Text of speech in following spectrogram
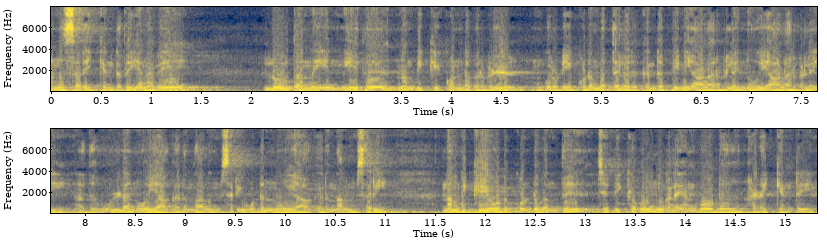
அனுசரிக்கின்றது. எனவே லூர்து அன்னையின் மீது நம்பிக்கை கொண்டவர்கள் உங்களுடைய குடும்பத்தில் இருக்கின்ற பிணியாளர்களை நோயாளர்களை அது உள்ள நோயாக இருந்தாலும் சரி உடல் நோயாக இருந்தாலும் சரி நம்பிக்கையோடு கொண்டு வந்து ஜெபிக்கவும் உங்களை அன்போடு அழைக்கின்றேன்.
